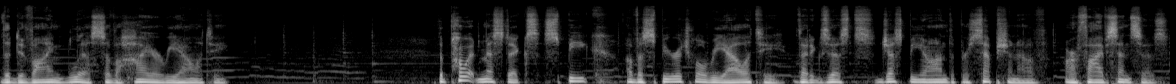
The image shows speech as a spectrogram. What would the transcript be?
the divine bliss of a higher reality. The poet mystics speak of a spiritual reality that exists just beyond the perception of our five senses.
